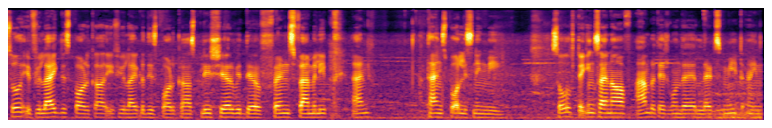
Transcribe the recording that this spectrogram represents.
So if you like this podcast if you liked this podcast please share with your friends family and thanks for listening me. So taking sign off i'm ritesh gonde let's meet in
